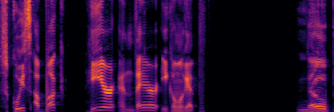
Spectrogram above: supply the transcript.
squeeze a buck here and there. Y como que, Nope.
